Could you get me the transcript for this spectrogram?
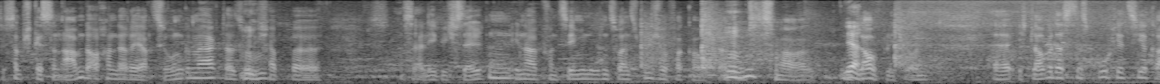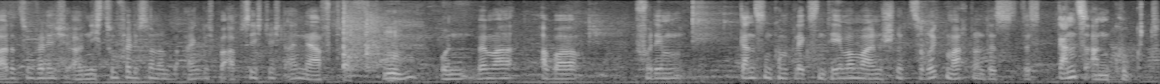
das habe ich gestern Abend auch an der Reaktion gemerkt. Also ich habe, äh, das erlebe ich selten, innerhalb von 10 Minuten 20 Bücher verkauft. Also das war Ja. unglaublich. Und äh, ich glaube, dass das Buch jetzt hier gerade zufällig, äh, nicht zufällig, sondern eigentlich beabsichtigt einen Nerv trifft. Und wenn man aber vor dem ganzen komplexen Thema mal einen Schritt zurück macht und das, das ganz anguckt,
